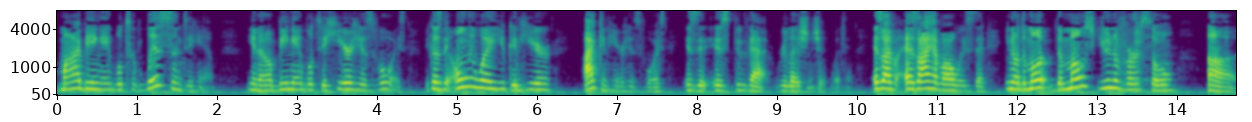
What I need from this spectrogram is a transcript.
my being able to listen to Him, you know, being able to hear His voice. Because the only way you can hear, I can hear His voice, is is through that relationship with Him. As I've as I have always said, you know, the mo- the most universal uh,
